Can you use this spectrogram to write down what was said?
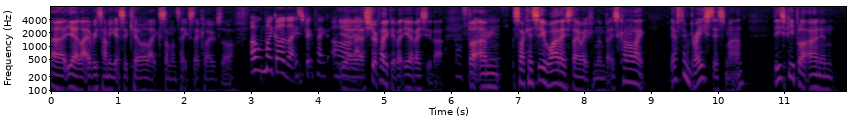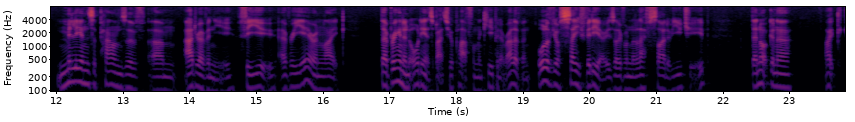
Uh, yeah, like every time he gets a kill, like someone takes their clothes off. oh my god, like strip poker. Oh, yeah, yeah, strip poker, but yeah, basically that. But um, so I can see why they stay away from them. But it's kind of like you have to embrace this, man. These people are earning millions of pounds of um, ad revenue for you every year, and like they're bringing an audience back to your platform and keeping it relevant. All of your safe videos over on the left side of YouTube, they're not gonna like.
